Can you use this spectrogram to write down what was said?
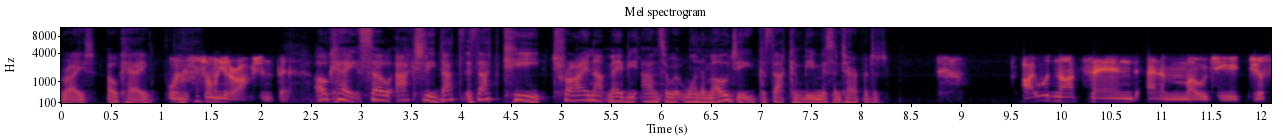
Right. Okay. When there's so many other options there. Okay, so actually, that is that key. Try not maybe answer with one emoji because that can be misinterpreted. I would not send an emoji just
